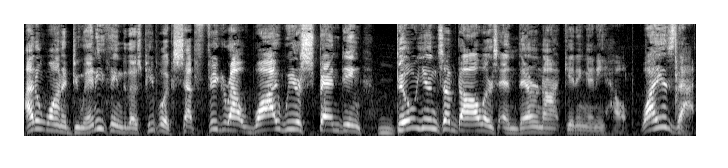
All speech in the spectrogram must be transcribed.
I don't want to do anything to those people except figure out why we're spending billions of dollars and they're not getting any help. Why is that?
